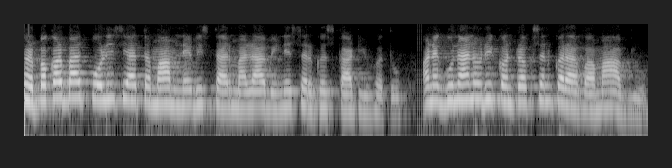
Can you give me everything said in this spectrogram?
ધરપકડ બાદ પોલીસે આ તમામને વિસ્તારમાં લાવીને સરઘસ કાઢ્યું હતું અને ગુનાનું રિકન્સ્ટ્રક્શન કરાવવામાં આવ્યું.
